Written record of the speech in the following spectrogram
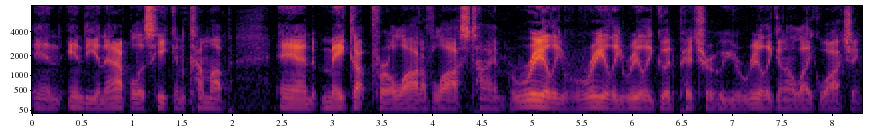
in Indianapolis, he can come up and make up for a lot of lost time. Really, really, really good pitcher who you're really going to like watching.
